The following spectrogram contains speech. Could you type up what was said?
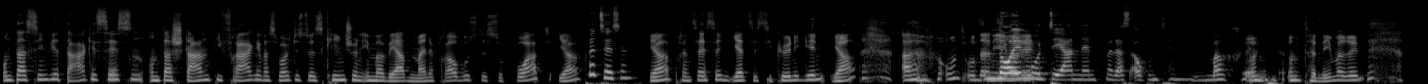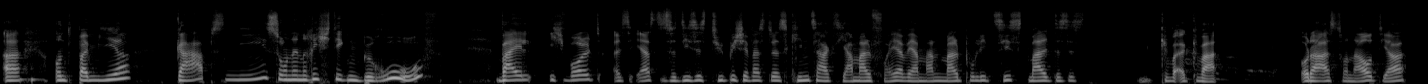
und da sind wir da gesessen und da stand die Frage, was wolltest du als Kind schon immer werden? Meine Frau wusste es sofort, ja, Prinzessin. ja, Prinzessin, jetzt ist sie Königin, ja. Ähm, und Unternehmerin. modern nennt man das auch Unternehmerin. und Unternehmerin. Äh, und bei mir gab es nie so einen richtigen Beruf, weil ich wollte als erstes so dieses typische, was du als Kind sagst, ja, mal Feuerwehrmann, mal Polizist, mal, das ist qua, qua oder Astronaut, ja.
